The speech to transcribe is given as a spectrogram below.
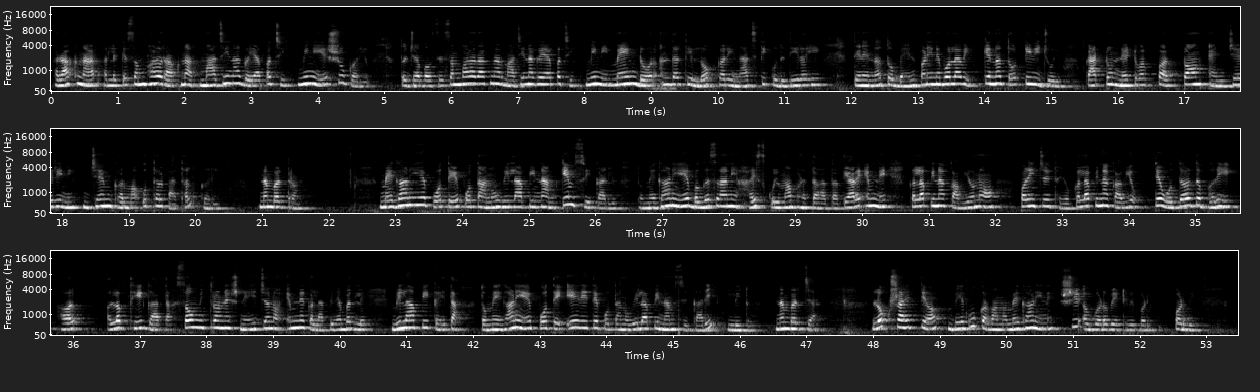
રાખનાર, એટલે કે સંભાળ રાખનાર માજીના ગયા પછી મિનીએ શું કર્યું? તો જવાબ આવશે, સંભાળ રાખનાર માજીના ગયા પછી મિની મેઇન ડોર અંદરથી લોક કરી નાચતી કૂદતી રહી. તેણે ન તો બહેનપણીને બોલાવી કે ન તો ટીવી જોયું. કાર્ટૂન નેટવર્ક પર ટોમ એન્ડ જેરીની જેમ ઘરમાં ઉથલપાથલ કરી. નંબર ત્રણ. મેઘાણીએ પોતે પોતાનું વિલાપી નામ કેમ સ્વીકાર્યું? તો મેઘાણીએ બગસરાની હાઈસ્કૂલમાં ભણતા હતા. ત્યારે એમને કલાપીના કાવ્યોનો પરિચય થયો. કલાપીના કાવ્યો તેઓ દર્દ ભરી અલગથી ગાતા. સૌ મિત્રોને સ્નેહીજનો એમને કલાપીને બદલે વિલાપી કહેતા. તો મેઘાણીએ પોતે એ રીતે પોતાનું વિલાપી નામ સ્વીકારી લીધું. નંબર ચાર. લોકસાહિત્ય ભેગું કરવામાં મેઘાણીને શી અગવડો વેઠવી પડી પડવી.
